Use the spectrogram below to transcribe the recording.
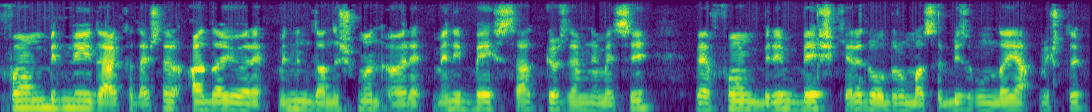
Form 1 neydi arkadaşlar? Aday öğretmenin danışman öğretmeni 5 saat gözlemlemesi ve Form 1'in 5 kere doldurulması. Biz bunu da yapmıştık.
